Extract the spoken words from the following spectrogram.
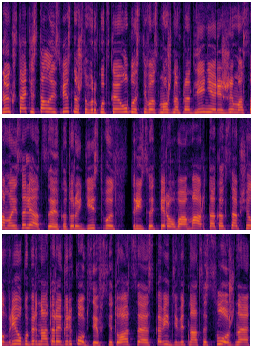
Ну и, кстати, стало известно, что в Иркутской области возможно продление режима самоизоляции санкции, которые действуют с 31 марта. Как сообщил в Рио губернатор Игорь Кобзев, ситуация с COVID-19 сложная,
